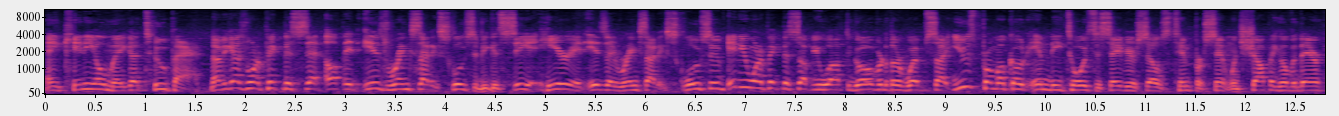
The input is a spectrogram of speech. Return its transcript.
and Kenny Omega 2-pack. Now if you guys want to pick this set up, it is ringside exclusive. You can see it here. It is a ringside exclusive. If you want to pick this up, you will have to go over to their website. Use promo code MD Toys to save yourselves 10% when shopping over there.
